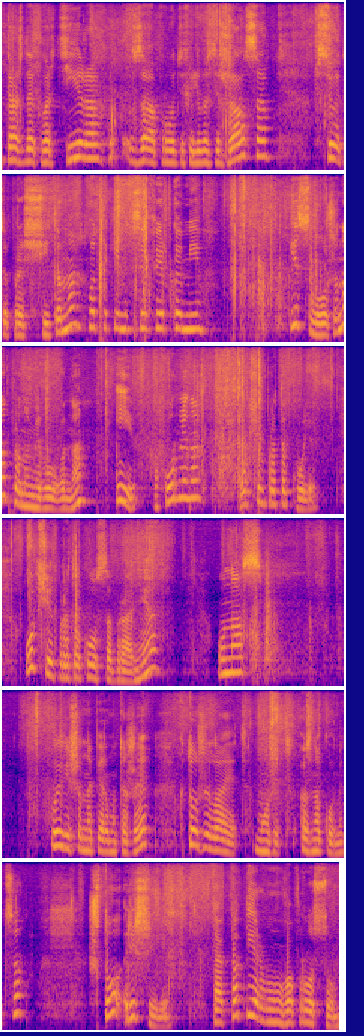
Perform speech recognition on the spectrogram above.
каждая квартира за, против или воздержался. Все это просчитано вот такими циферками и сложено, пронумеровано и оформлено в общем протоколе. Общий протокол собрания у нас вывешен на первом этаже. Кто желает, может ознакомиться. Что решили? Так, по первому вопросу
